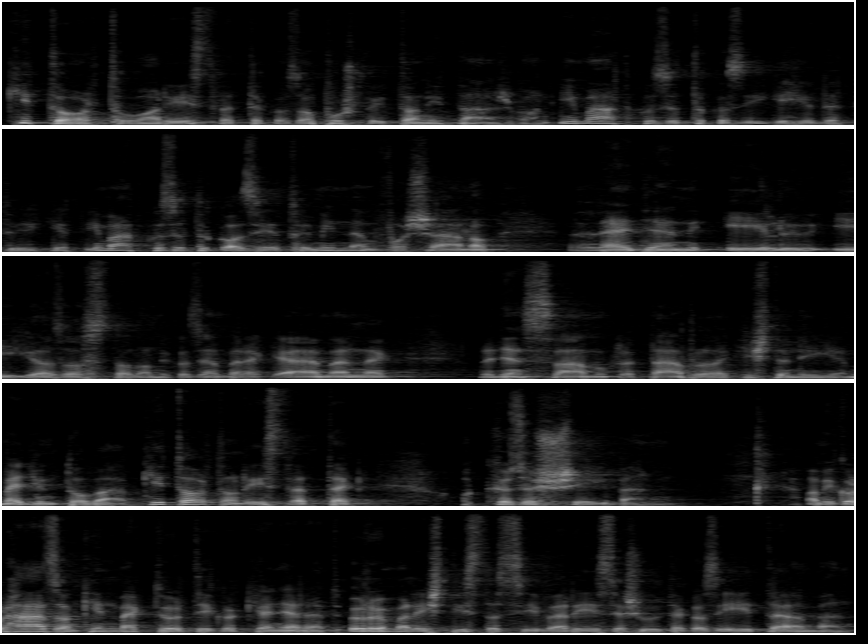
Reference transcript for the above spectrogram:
Kitartóan részt vettek az apostoli tanításban. Imádkozottak az ige hirdetőikért. Imádkozottak azért, hogy minden vasárnap legyen élő íge az asztal. Amikor az emberek elmennek, legyen számukra táblálek Isten ége. Megyünk tovább. Kitartóan részt vettek a közösségben. Amikor házanként megtörték a kenyeret, örömmel és tiszta szívvel részesültek az ételben.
